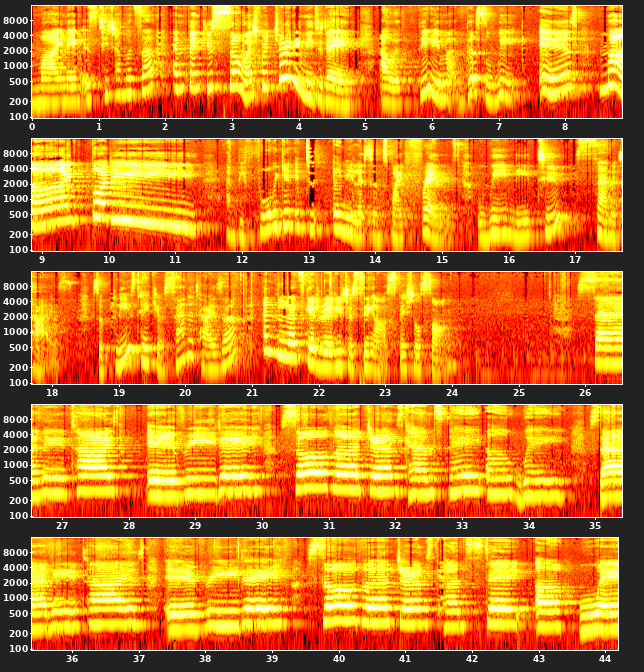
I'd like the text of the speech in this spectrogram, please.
My name is Teacher Mutsa and thank you so much for joining me today. Our theme this week is my body. And before we get into any lessons, my friends, we need to sanitize. So please take your sanitizer and let's get ready to sing our special song. Sanitize every day so the germs can stay away. Sanitize every day so the germs can stay away.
